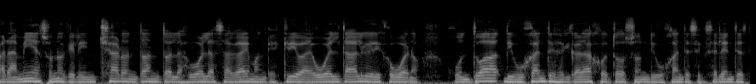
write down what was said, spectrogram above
para mí es uno que le hincharon tanto las bolas a Gaiman que escriba de vuelta algo y dijo, bueno, junto a dibujantes del carajo, todos son dibujantes excelentes.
